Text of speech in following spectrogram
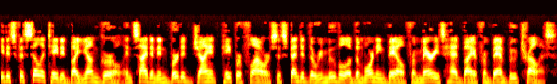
It is facilitated by young girl inside an inverted giant paper flower suspended the removal of the mourning veil from Mary's head by a from bamboo trellis.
